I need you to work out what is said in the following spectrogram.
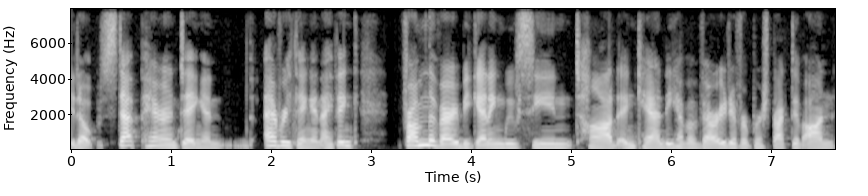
you know, step parenting and everything. And I think from the very beginning, we've seen Todd and Kandi have a very different perspective on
